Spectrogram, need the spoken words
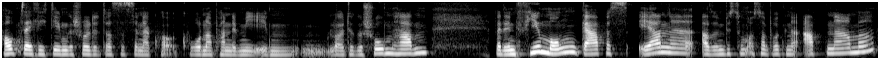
hauptsächlich dem geschuldet, dass es in der Co- Corona-Pandemie eben Leute geschoben haben. Bei den Firmungen gab es eher eine, also im Bistum Osnabrück eine Abnahme.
